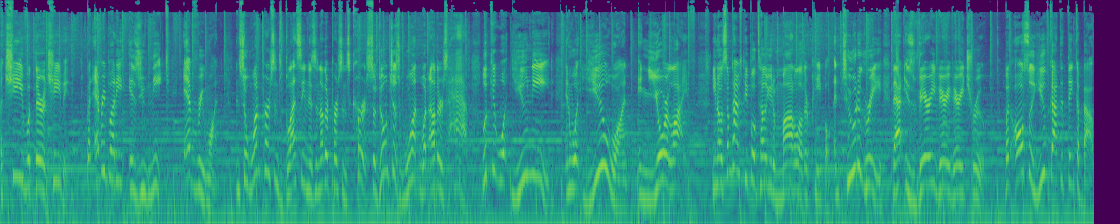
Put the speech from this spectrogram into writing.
achieve what they're achieving. But everybody is unique. Everyone and so one person's blessing is another person's curse. So don't just want what others have. Look at what you need and what you want in your life. You know, sometimes people tell you to model other people, and to a degree, that is very, very, very true. But also, you've got to think about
